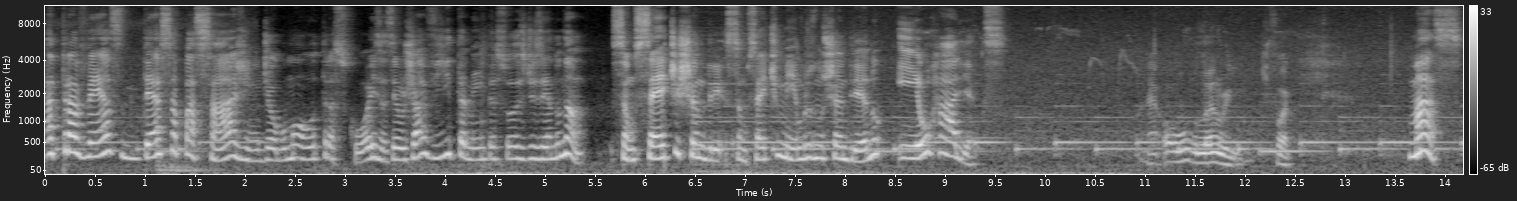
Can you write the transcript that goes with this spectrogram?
através dessa passagem e de algumas outras coisas, eu já vi também pessoas dizendo: Não, são sete, Chandri... são sete membros no Chandriano e o Haliax. É, ou o Lanry, que for. Mas,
